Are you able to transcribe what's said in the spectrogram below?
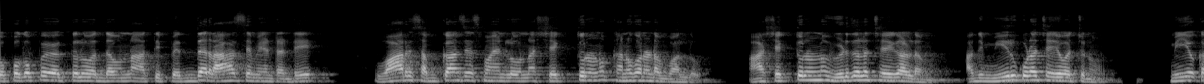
గొప్ప గొప్ప వ్యక్తుల వద్ద ఉన్న అతి పెద్ద రహస్యం ఏంటంటే వారి సబ్కాన్షియస్ మైండ్లో ఉన్న శక్తులను కనుగొనడం వాళ్ళు. ఆ శక్తులను విడుదల చేయగలడం. అది మీరు కూడా చేయవచ్చును. మీ యొక్క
